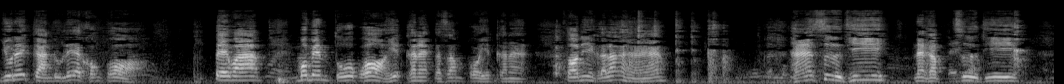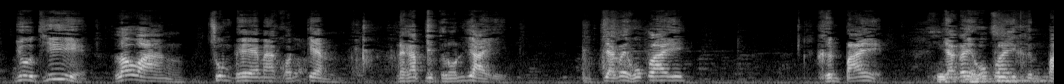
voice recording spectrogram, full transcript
อยู่ในการดูแลของพ่อ แต่ว่าโมเมนตัวพ่อเฮ็ดคณะกระซ้ำพ่อเฮ็ดคณะ ตอนนี้กำลังหา หาซื้อที นะครับซื้อทีอยู่ที่ระหว่างชุมเพมาขอนแก่นนะครับติดถนนใหญ่ อยากได้หกไร่ขึ้นไป อยากได้หกไร่ขึ้นไป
